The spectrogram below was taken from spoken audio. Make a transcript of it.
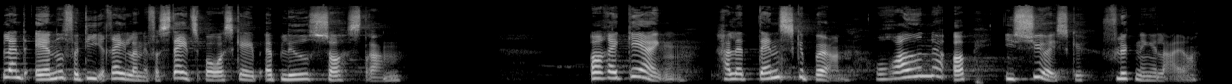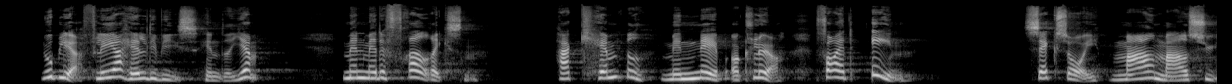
blandt andet fordi reglerne for statsborgerskab er blevet så stramme. Og regeringen har ladet danske børn rådne op i syriske flygtningelejre. Nu bliver flere heldigvis hentet hjem, men Mette Frederiksen har kæmpet med næb og klør for at en seksårig, meget, meget syg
